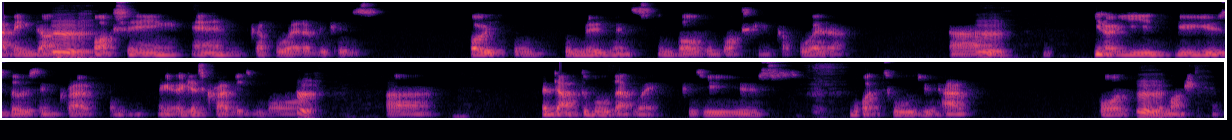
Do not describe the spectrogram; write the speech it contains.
having done Mm. boxing and capoeira because both of the movements involved in boxing and capoeira. Uh, Hmm. You know, you you use those in Krav. I guess Krav is more Hmm. uh, adaptable that way because you use what tools you have for, for the Hmm. martial art.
